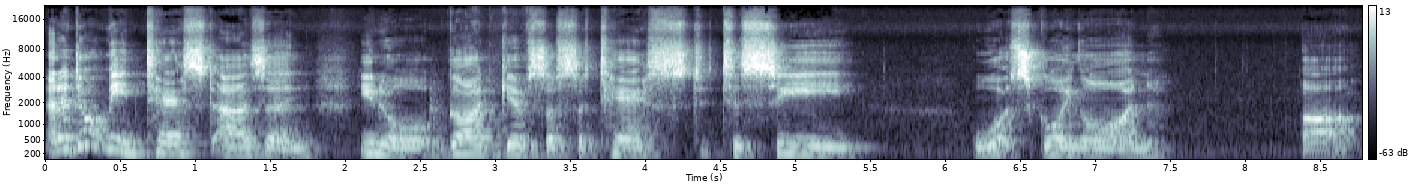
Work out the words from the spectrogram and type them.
And I don't mean test as in, you know, God gives us a test to see what's going on, uh,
